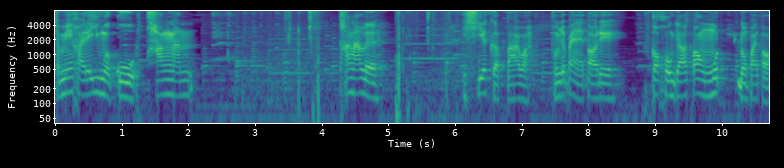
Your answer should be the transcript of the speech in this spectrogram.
จะไม่มีใครได้ยุ่งกับกูทั้งนั้นทั้งนั้นเลยไอ้เชี่ยเกือบตายว่ะ ผมจะไปไหนต่อดี ก็คงจะต้องมุดลงไปต่อ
